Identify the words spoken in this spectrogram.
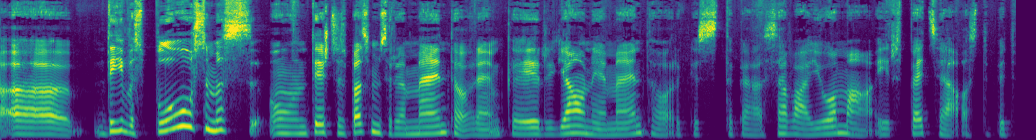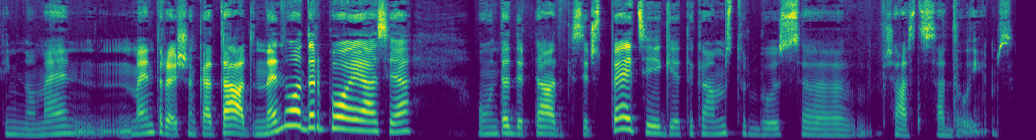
uh, divas plūsmas, un tieši tas pats mums ir ar mentoriem, ka ir jaunie mentori, kas kā, savā jomā ir speciālisti, bet viņi no men mentorēšana kā tādu nenodarbojās. Ja? Un tad ir tādi, kas ir spēcīgi, ja mums tur būs šāds sadalījums.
